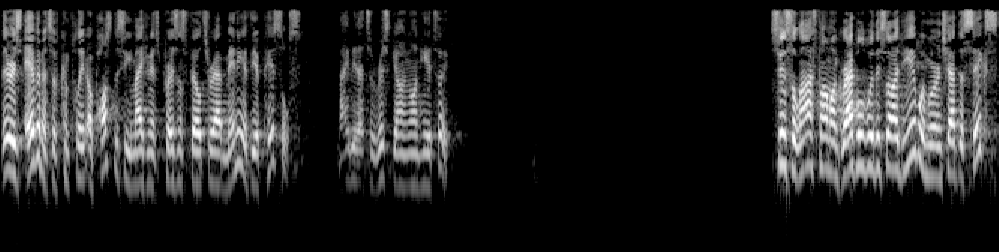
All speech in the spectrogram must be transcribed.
There is evidence of complete apostasy making its presence felt throughout many of the epistles. Maybe that's a risk going on here too. Since the last time I grappled with this idea when we were in chapter 6,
